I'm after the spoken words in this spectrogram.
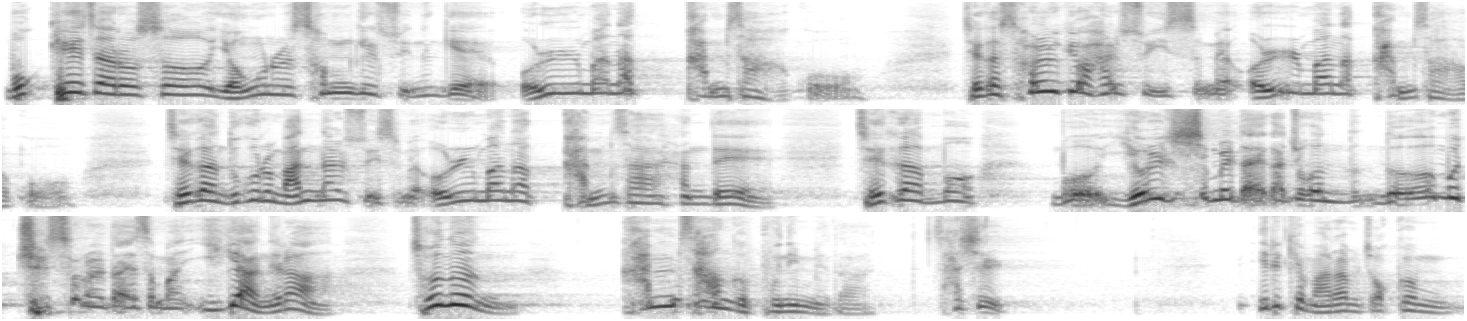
목회자로서 영혼을 섬길 수 있는 게 얼마나 감사하고 제가 설교할 수 있으면 얼마나 감사하고 제가 누구를 만날 수 있으면 얼마나 감사한데 제가 뭐뭐 열심을 다해가지고 너무 최선을 다해서만 이게 아니라 저는 감사한 것 뿐입니다. 사실 이렇게 말하면 조금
